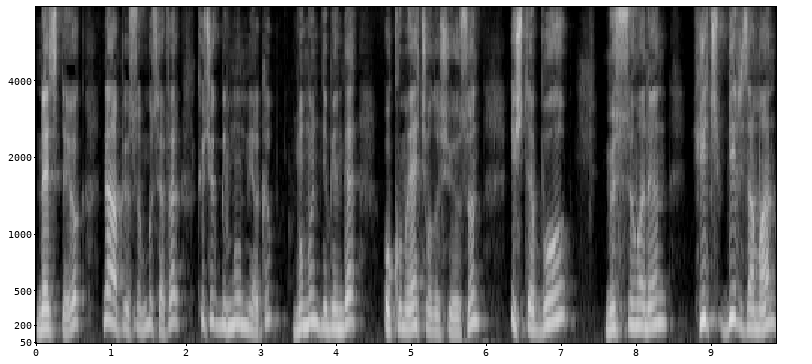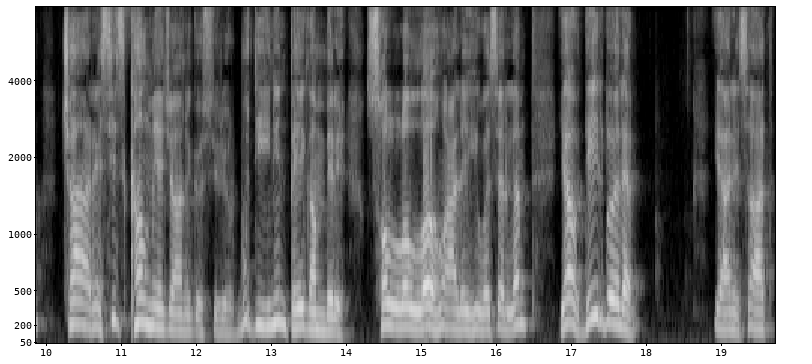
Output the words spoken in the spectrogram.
nesne yok. Ne yapıyorsun bu sefer? Küçük bir mum yakıp mumun dibinde okumaya çalışıyorsun. İşte bu Müslümanın hiçbir zaman çaresiz kalmayacağını gösteriyor. Bu dinin peygamberi sallallahu aleyhi ve sellem ya değil böyle yani saat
